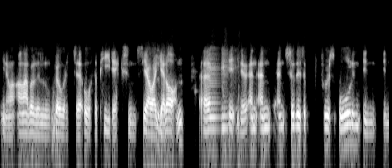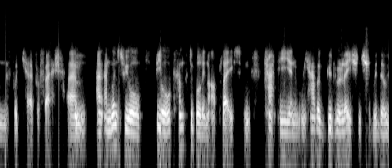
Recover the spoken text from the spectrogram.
you know, I'll have a little go at uh, orthopedics and see how I get on." Um, it, you know, and and and so there's a for us all in in, in the foot care profession. Um, mm. and, and once we all feel comfortable in our place and happy and we have a good relationship with those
